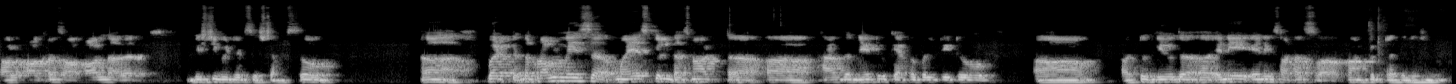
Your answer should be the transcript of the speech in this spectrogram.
all, across all, all the other distributed systems. So. but the problem is MySQL does not have the native capability to uh, to give the uh, any any sort of uh, conflict resolution.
